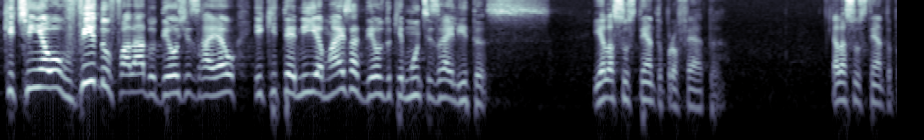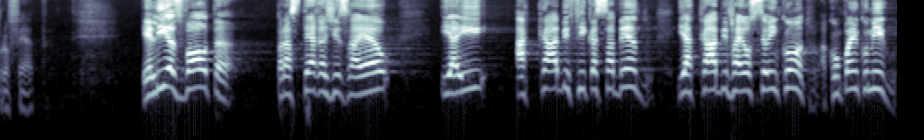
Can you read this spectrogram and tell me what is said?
que tinha ouvido falar do Deus de Israel e que temia mais a Deus do que muitos israelitas. E ela sustenta o profeta ela sustenta o profeta. Elias volta para as terras de Israel e aí Acabe fica sabendo e Acabe vai ao seu encontro. Acompanhe comigo.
